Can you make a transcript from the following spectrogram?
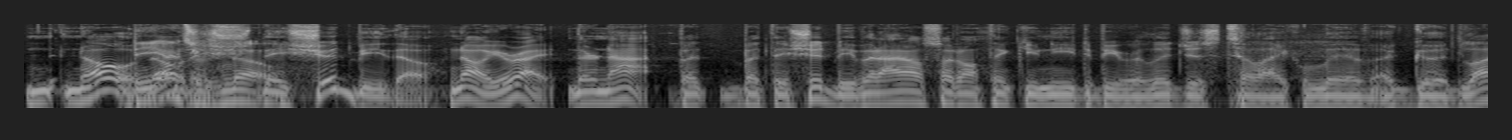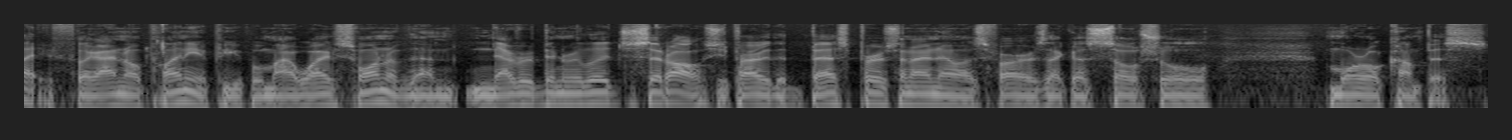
No, The no, answer they is no. They should be though. No, you're right. They're not, but but they should be. But I also don't think you need to be religious to like live a good life. Like I know plenty of people. My wife's one of them. Never been religious at all. She's probably the best person I know as far as like a social, moral compass,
